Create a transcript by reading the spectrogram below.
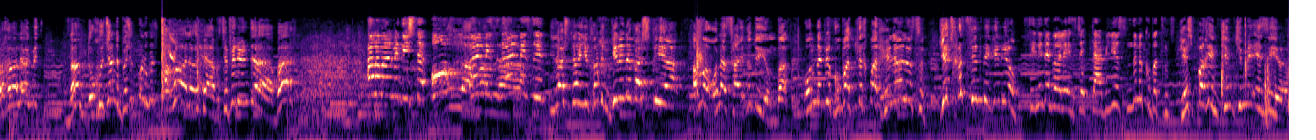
Bak hala ölmedi. Lan dokuz canlı böcek mi olur kız? Aha hala ya bu sefer öldü ha bak. Anam ölmedi işte. Oh Allah ölmesin Allah. ölmesin. İlaçtan yıkadım gene de kaçtı ya. Ama ona saygı duyuyorum bak. Onda bir kubatlık var helal olsun. Geç kız sen de geliyorum. Seni de böyle ezecekler biliyorsun değil mi Kubat'ım? Geç bakayım kim kimi eziyor.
